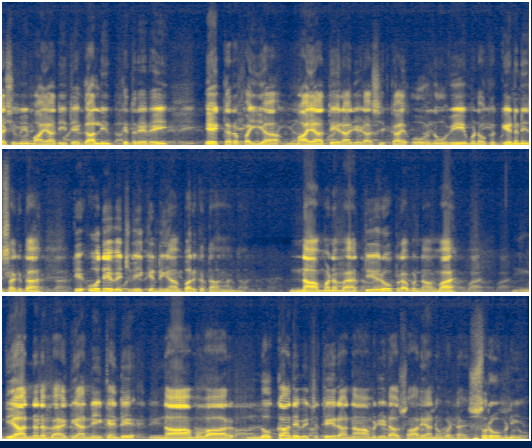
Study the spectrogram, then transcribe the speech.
ਲక్ష్ਮੀ ਮਾਇਆ ਦੀ ਤੇ ਗੱਲ ਹੀ ਕਿਧਰੇ ਰਹੀ। 1 ਰੁਪਈਆ ਮਾਇਆ ਤੇਰਾ ਜਿਹੜਾ ਸਿੱਕਾ ਹੈ, ਉਹਨੂੰ ਵੀ ਮਨੁੱਖ ਗਿਣ ਨਹੀਂ ਸਕਦਾ ਕਿ ਉਹਦੇ ਵਿੱਚ ਵੀ ਕਿੰਨੀਆਂ ਬਰਕਤਾਂ ਹਨ। ਨਾਮਨ ਮਹਿ ਤੇਰੋ ਪ੍ਰਭ ਨਾਮਾ। ਗਿਆਨਨ ਮਹਿ ਗਿਆਨੀ ਕਹਿੰਦੇ ਨਾਮਵਾਰ ਲੋਕਾਂ ਦੇ ਵਿੱਚ ਤੇਰਾ ਨਾਮ ਜਿਹੜਾ ਉਹ ਸਾਰਿਆਂ ਨੂੰ ਵੱਡਾ ਹੈ, ਸਰੋਮਣੀ ਹੈ।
